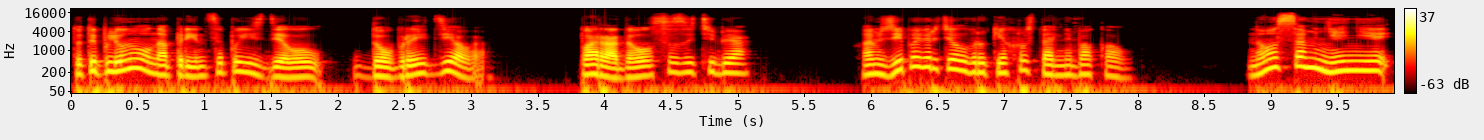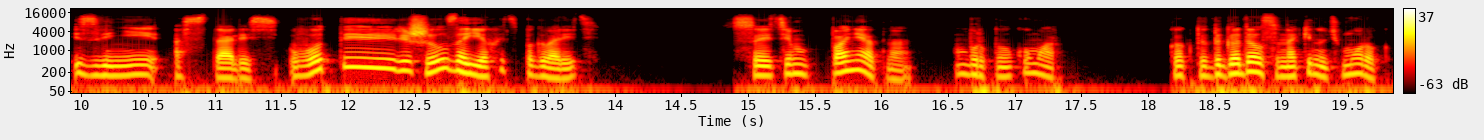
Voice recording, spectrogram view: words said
то ты плюнул на принципы и сделал доброе дело. Порадовался за тебя. Хамзи повертел в руке хрустальный бокал. Но сомнения, извини, остались. Вот и решил заехать поговорить. «С этим понятно», — буркнул Кумар. «Как ты догадался накинуть морок?»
